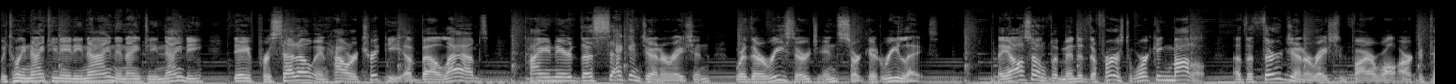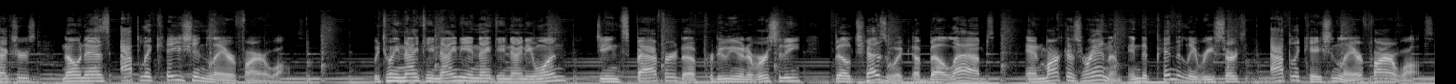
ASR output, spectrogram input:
Between 1989 and 1990, Dave Presotto and Howard Trickey of Bell Labs pioneered the second generation with their research in circuit relays. They also implemented the first working model of the third generation firewall architectures known as application layer firewalls. Between 1990 and 1991, Gene Spafford of Purdue University, Bill Cheswick of Bell Labs, and Marcus Ranum independently researched application layer firewalls.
